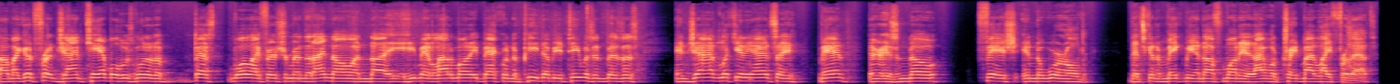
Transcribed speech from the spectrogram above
uh, my good friend John Campbell, who's one of the best walleye fishermen that I know, and uh, he made a lot of money back when the PWT was in business. And John look you in the eye and say, "Man, there is no fish in the world that's going to make me enough money that I will trade my life for that."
